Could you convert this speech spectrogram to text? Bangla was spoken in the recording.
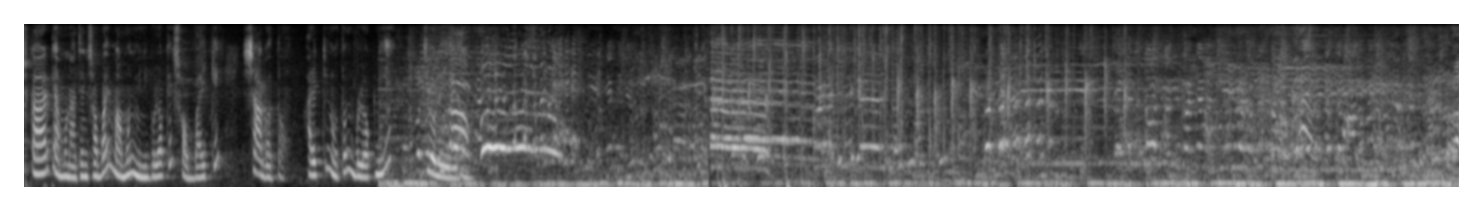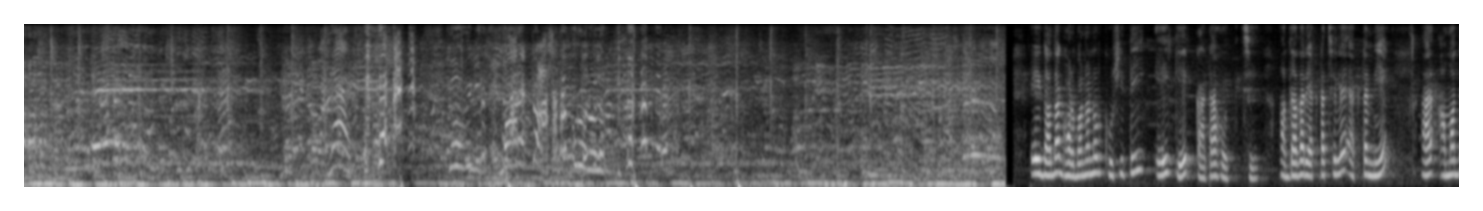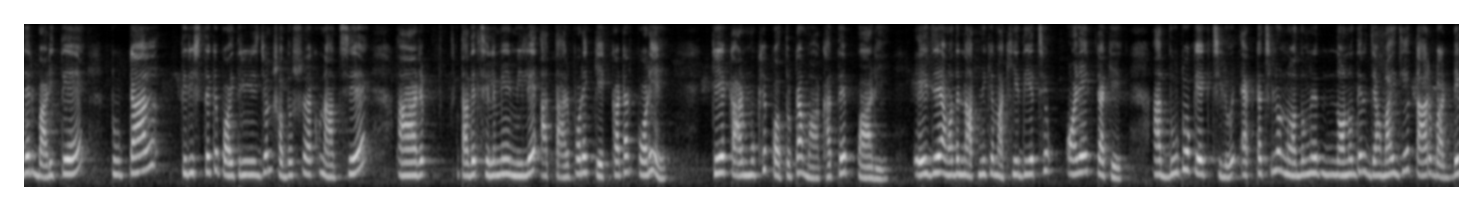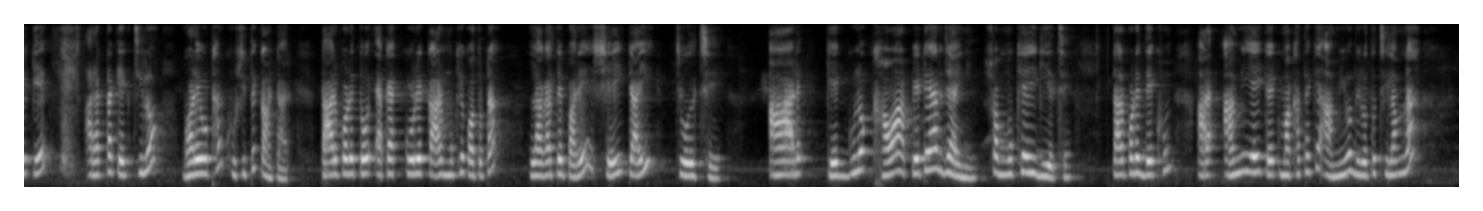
নমস্কার, কেমন আছেন সবাই? মামুন মিনি ব্লকে সবাইকে স্বাগত। আরেকটি নতুন ব্লক নিয়ে চলে এলাম। একটু আশাটা পূরণ হলো। এই দাদা ঘর বানানোর খুশিতেই এই কেক কাটা হচ্ছে। আর দাদার একটা ছেলে, একটা মেয়ে, আর আমাদের বাড়িতে টোটাল তিরিশ থেকে পঁয়ত্রিশ জন সদস্য এখন আছে। আর তাদের ছেলে মেয়ে মিলে, আর তারপরে কেক কাটার পরে কে কার মুখে কতটা মাখাতে পারে? এই যে আমাদের নাতনিকে মাখিয়ে দিয়েছে অনেকটা কেক। আর দুটো কেক ছিল। একটা ছিল নদনের ননদের জামাই যে তার বার্থডের কেক, আর একটা কেক ছিল ঘরে ওঠার খুশিতে কাটার। তারপরে তো এক এক করে কার মুখে কতটা লাগাতে পারে সেইটাই চলছে। আর কেকগুলো খাওয়া পেটে আর যায়নি, সব মুখেই গিয়েছে। তারপরে দেখুন, আর আমি এই কেক মাখা থেকে আমিও বিরত ছিলাম না।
